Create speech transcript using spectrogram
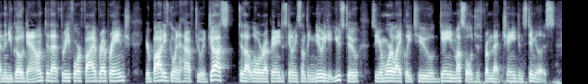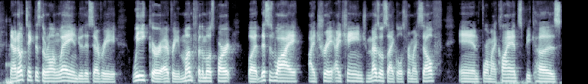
and then you go down to that three, four, five rep range, your body's going to have to adjust to that lower rep range. It's going to be something new to get used to. So you're more likely to gain muscle just from that change in stimulus. Now, don't take this the wrong way and do this every week or every month for the most part, but this is why I trade I change mesocycles for myself and for my clients because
